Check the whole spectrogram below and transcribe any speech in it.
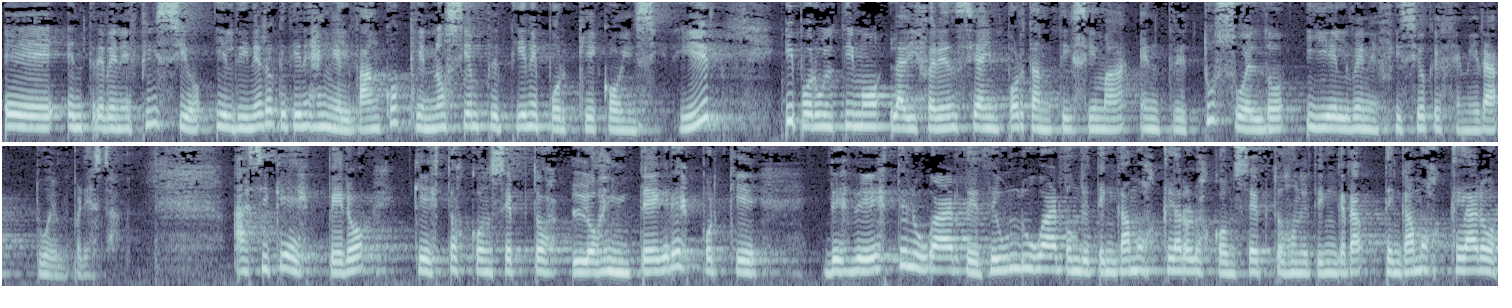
eh, entre beneficio y el dinero que tienes en el banco, que no siempre tiene por qué coincidir. Y por último, la diferencia importantísima entre tu sueldo y el beneficio que genera tu empresa. Así que espero que estos conceptos los integres porque desde este lugar, desde un lugar donde tengamos claro los conceptos, donde tengamos claro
